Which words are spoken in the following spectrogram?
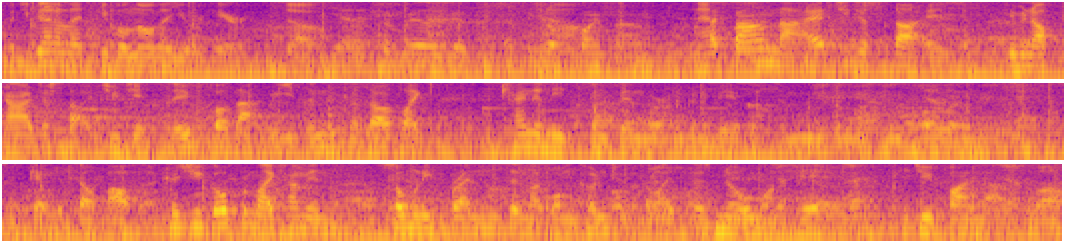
but you gotta let people know that you are here. So Yeah, that's a really good. That's a good know? point, man. I found that I actually just started, even off camera, I just started jujitsu for that reason because I was like, kind of need something where I'm going to be able to meet new people and get yourself out there. Because you go from like having so many friends in like one country to like there's no one here. Did you find that as well?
